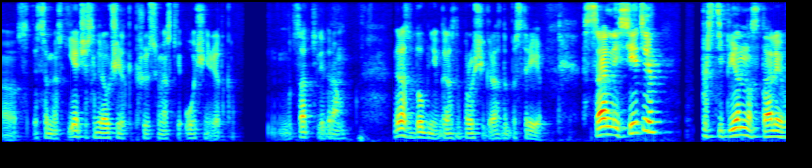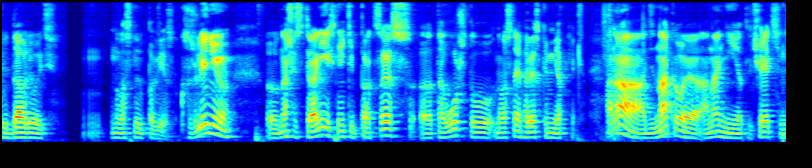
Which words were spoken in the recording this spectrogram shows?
э, смс. Я, честно говоря, очень редко пишу смс, очень редко. WhatsApp, Telegram. Гораздо удобнее, гораздо проще, гораздо быстрее. Социальные сети постепенно стали выдавливать новостную повестку. К сожалению, э, в нашей стране есть некий процесс э, того, что новостная повестка меркнет. Она одинаковая, она не отличается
